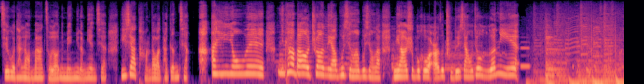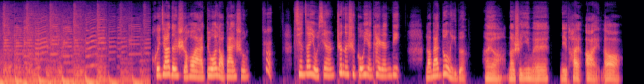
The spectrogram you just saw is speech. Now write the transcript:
结果他老妈走到那美女的面前，一下躺到了他跟前。哎呦喂，你看把我撞的呀！不行了，不行了，你要是不和我儿子处对象，我就讹你。回家的时候啊，对我老爸说：“哼，现在有些人真的是狗眼看人低。”老爸顿了一顿：“哎呀，那是因为你太矮了。”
